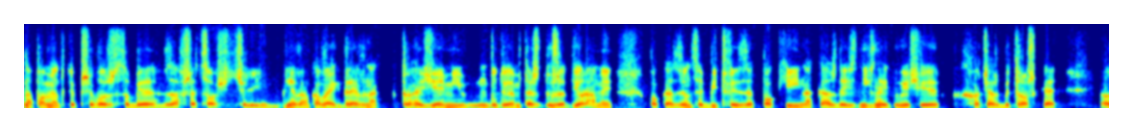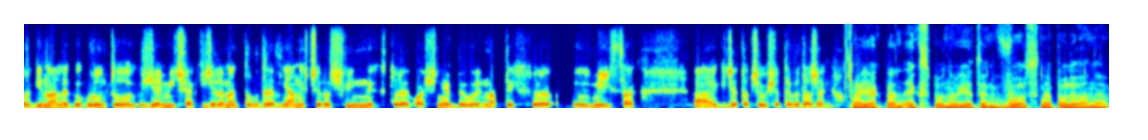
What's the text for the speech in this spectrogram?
Na pamiątkę przywożę sobie zawsze coś, czyli nie wiem, kawałek drewna, trochę ziemi. Budujemy też duże dioramy pokazujące bitwy z epoki i na każdej z nich znajduje się chociażby troszkę oryginalnego gruntu, ziemi, czy jakichś elementów drewnianych, czy roślinnych, które właśnie były na tych e, miejscach, e, gdzie toczyły się te wydarzenia. A jak pan eksponuje ten włos Napoleona?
